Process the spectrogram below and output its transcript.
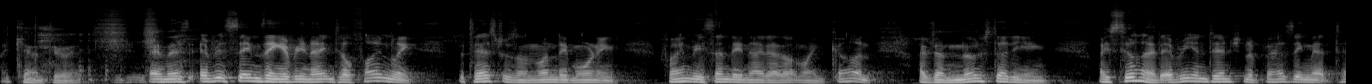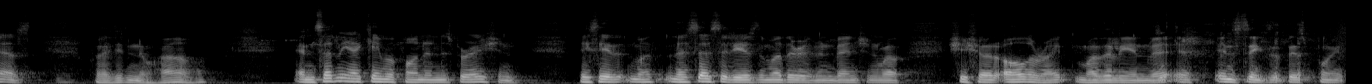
I can't do it. and there's every same thing every night until finally, the test was on Monday morning. Finally, Sunday night, I thought, my God, I've done no studying. I still had every intention of passing that test, but I didn't know how. And suddenly I came upon an inspiration. They say that necessity is the mother of invention. Well, she showed all the right motherly inve- uh, instincts at this point.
